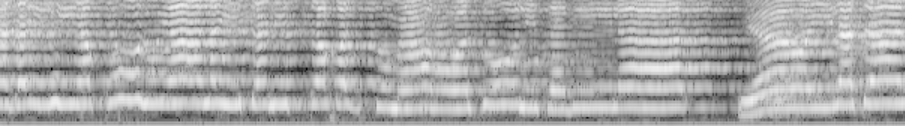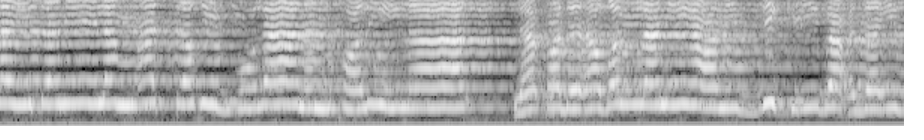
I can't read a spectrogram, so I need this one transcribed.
يديه يقول يا ليتني اتخذت مع الرسول سبيلا. يا ويلتى ليتني لم أتخذ فلانا خليلا. لقد أضلني عن الذكر بعد إذ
